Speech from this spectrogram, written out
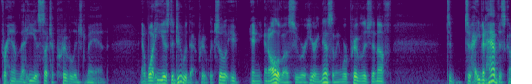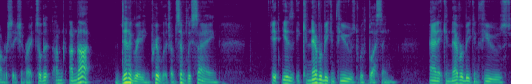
for him that he is such a privileged man and what he is to do with that privilege. So, if, and, and all of us who are hearing this, I mean, we're privileged enough to, to even have this conversation, right? So that I'm, I'm not denigrating privilege. I'm simply saying it is, it can never be confused with blessing and it can never be confused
